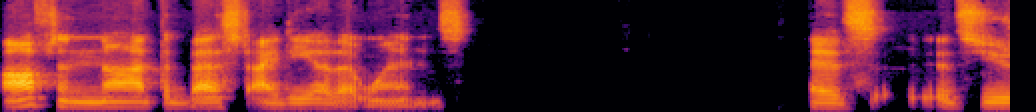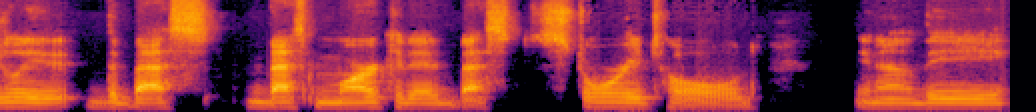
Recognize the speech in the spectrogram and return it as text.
often not the best idea that wins. It's it's usually the best best marketed, best story told. You know the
